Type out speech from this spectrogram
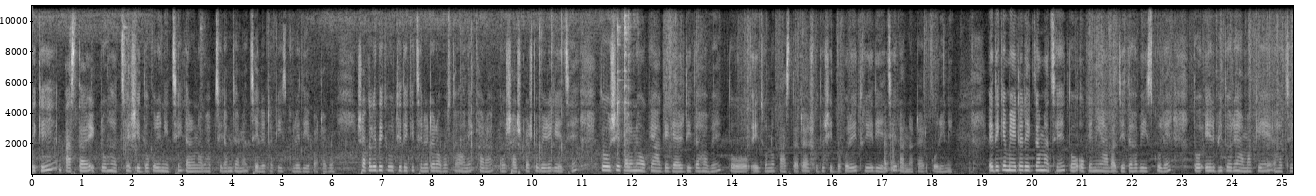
দিকে পাস্তা একটু হচ্ছে সিদ্ধ করে নিচ্ছি, কেননা ভাবছিলাম যে আমার ছেলেটাকে স্কুলে দিয়ে পাঠাবো। সকালের দিকে উঠে দেখি ছেলেটার অবস্থা অনেক খারাপ, ও শ্বাসকষ্ট বেড়ে গিয়েছে। তো সে কারণে ওকে আগে গ্যাস দিতে হবে। তো এই জন্য পাস্তাটা শুধু সিদ্ধ করেই ধুয়ে দিয়েছি, রান্নাটা আর করিনি। এদিকে মেয়েটার এক্সাম আছে, তো ওকে নিয়ে আবার যেতে হবে স্কুলে তো এর ভিতরে আমাকে হচ্ছে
